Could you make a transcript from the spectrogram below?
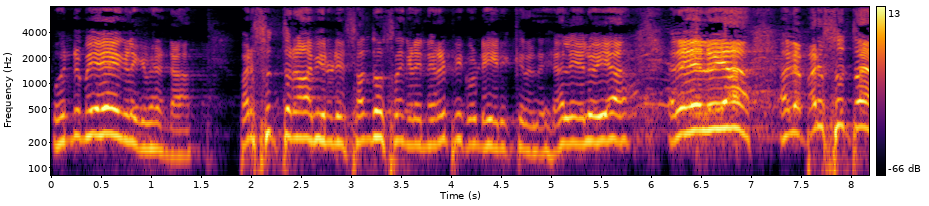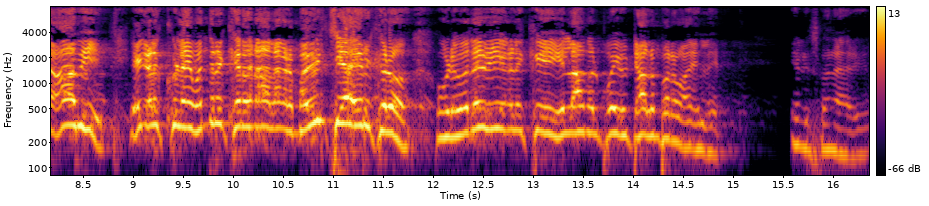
ஒன்றுமே எங்களுக்கு வேண்டாம். பரிசுத்தராவியனுடைய சந்தோஷங்களை நிரப்பிக் கொண்டே இருக்கிறது. அலேலுயா அலேலுயா அந்த பரிசுத்த ஆவி எங்களுக்குள்ளே வந்திருக்கிறதுனால நாங்கள் மகிழ்ச்சியா இருக்கிறோம். உங்களுடைய உதவி எங்களுக்கு இல்லாமல் போய்விட்டாலும் பரவாயில்லை என்று சொன்னார்கள்.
